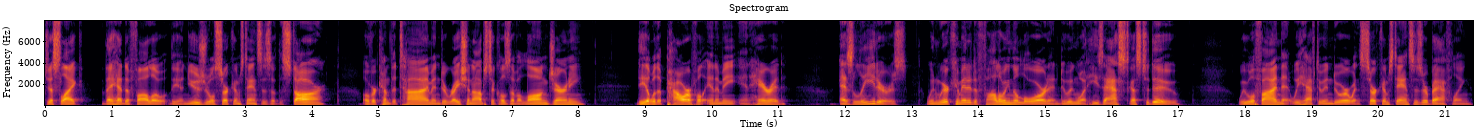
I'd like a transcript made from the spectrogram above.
Just like they had to follow the unusual circumstances of the star, overcome the time and duration obstacles of a long journey, deal with a powerful enemy in Herod, as leaders, when we're committed to following the Lord and doing what He's asked us to do, we will find that we have to endure when circumstances are baffling,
